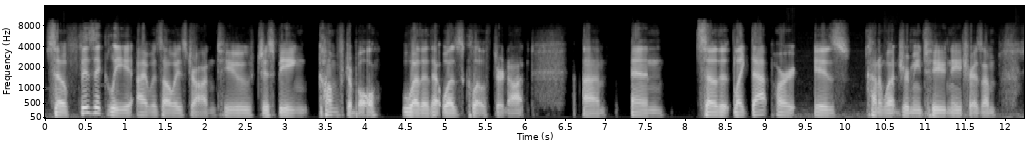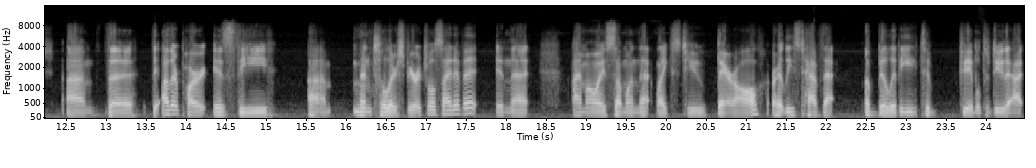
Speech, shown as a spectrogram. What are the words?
So physically, I was always drawn to just being comfortable, whether that was clothed or not. Um, and so that like that part is kind of what drew me to naturism. Um, the the other part is the um, mental or spiritual side of it, in that I'm always someone that likes to bear all, or at least have that ability to be able to do that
